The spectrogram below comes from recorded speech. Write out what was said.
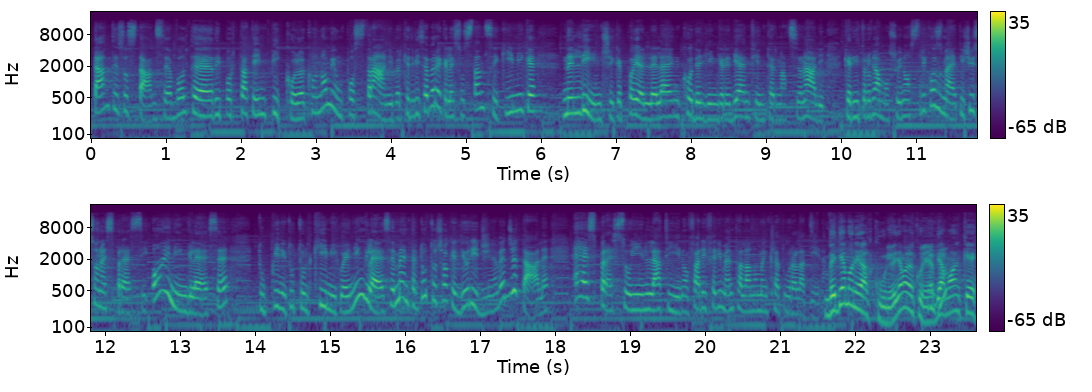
tante sostanze, a volte riportate in piccolo e con nomi un po' strani, perché devi sapere che le sostanze chimiche nell'INCI, che poi è l'elenco degli ingredienti internazionali che ritroviamo sui nostri cosmetici, sono espressi o in inglese, quindi tutto il chimico è in inglese, mentre tutto ciò che è di origine vegetale è espresso in latino, fa riferimento alla nomenclatura latina. Vediamone alcuni, vediamone alcuni. Uh mhm. -huh. Abbiamo anche,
